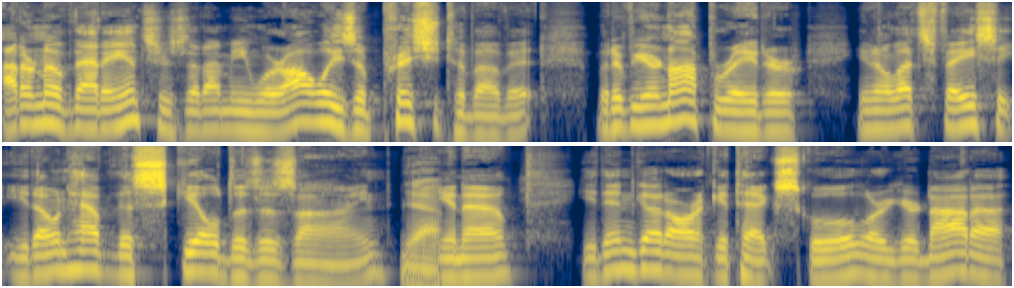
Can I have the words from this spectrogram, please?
I- don't know if that answers it. I mean, we're always appreciative of it, but if you're an operator, you know, let's face it, you don't have the skill to design. Yeah. You know, you didn't go to architect school, or you're not a,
